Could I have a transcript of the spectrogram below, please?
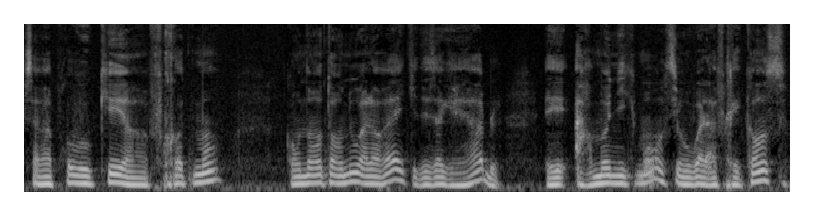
ça va provoquer un frottement qu'on entend nous à l'oreille qui est désagréable. Et harmoniquement, si on voit la fréquence,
